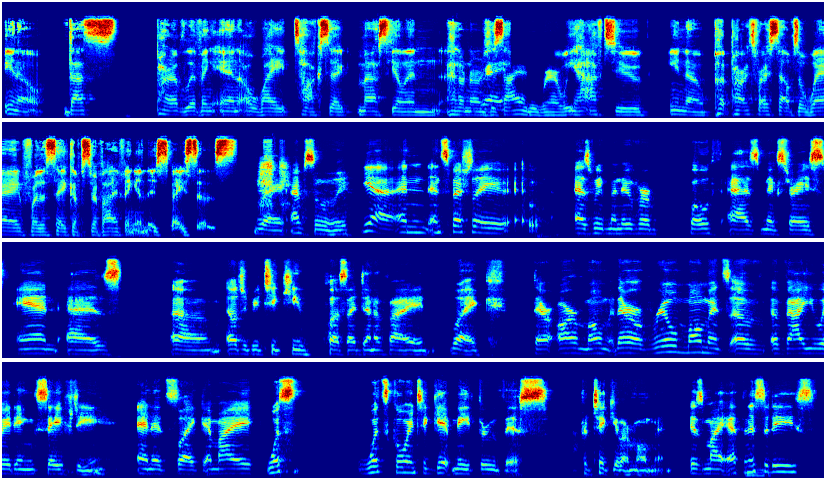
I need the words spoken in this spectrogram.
you know, that's part of living in a white, toxic, masculine, heteronormative right. society where we have to, you know, put parts of ourselves away for the sake of surviving in these spaces. Right, absolutely. Yeah, and, and especially as we maneuver both as mixed race and as um, LGBTQ plus identified, like there are moments there are real moments of evaluating safety and it's like am i what's what's going to get me through this particular moment is my ethnicities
